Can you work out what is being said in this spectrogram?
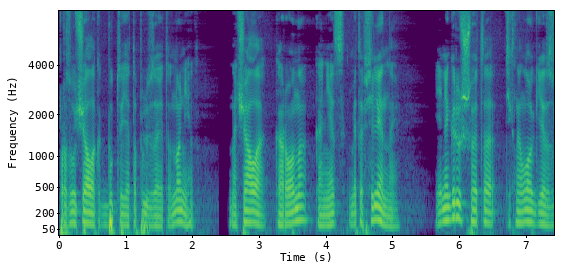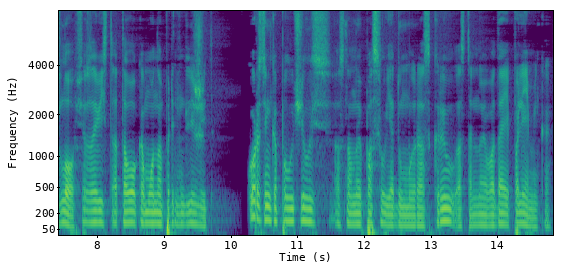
Прозвучало, как будто я топлю за это, но нет. Начало корона, конец метавселенная. Я не говорю, что это технология зло, все зависит от того, кому она принадлежит. Коротенько получилось, основной посыл, я думаю, раскрыл, остальное вода и полемика.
